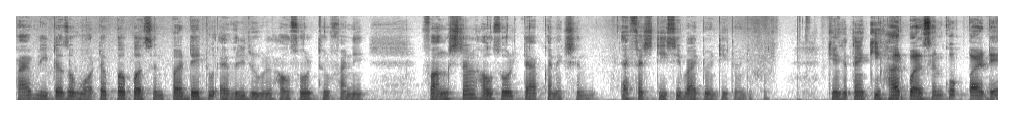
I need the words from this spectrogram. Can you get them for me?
five litres of water per person per day to every rural household through functional household tap connection F S T C by twenty twenty four क्या कहते हैं कि हर पर्सन को per day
